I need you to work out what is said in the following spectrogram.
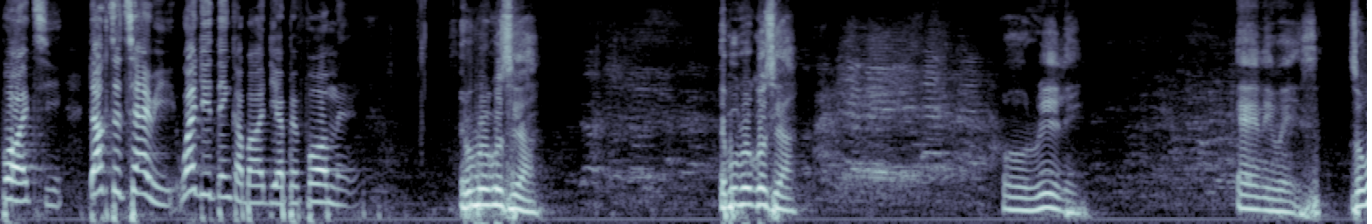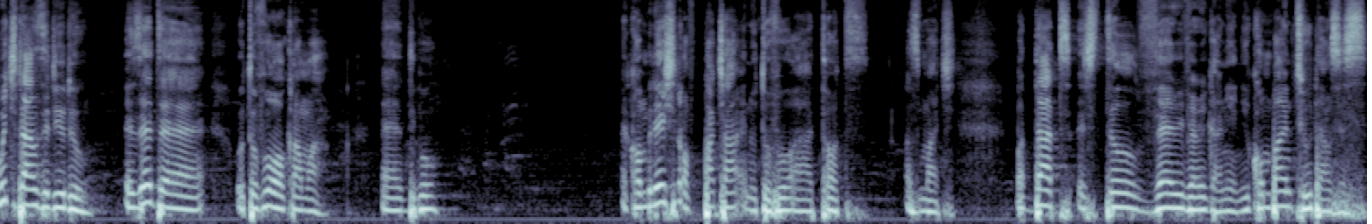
40. Dr. Terry, what do you think about their performance? Goes here. Oh, really? Anyways, so which dance did you do? Is it uh, Otofo or Klama? Uh, Dibo? A combination of Pacha and Otofo, I thought as much. But that is still very, very Ghanaian. You combine two dances.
